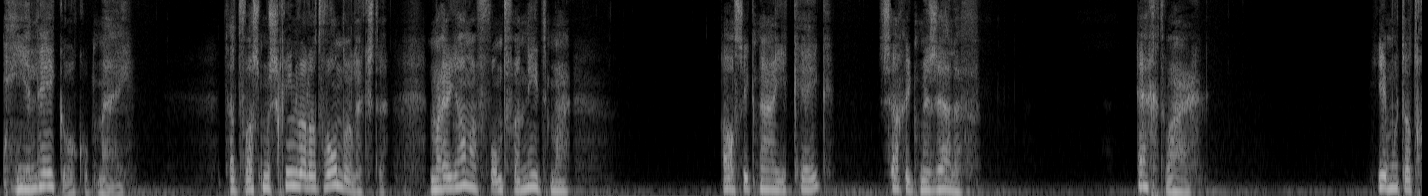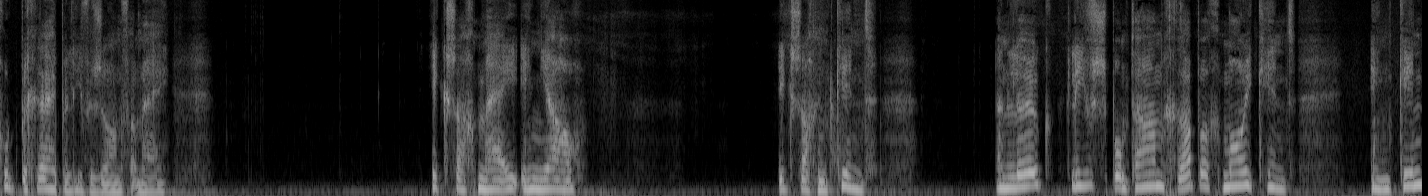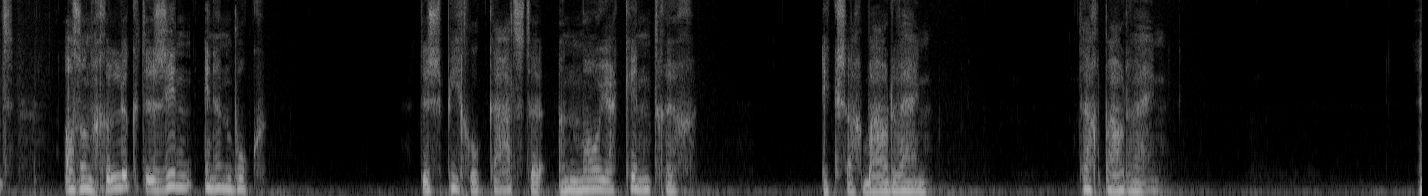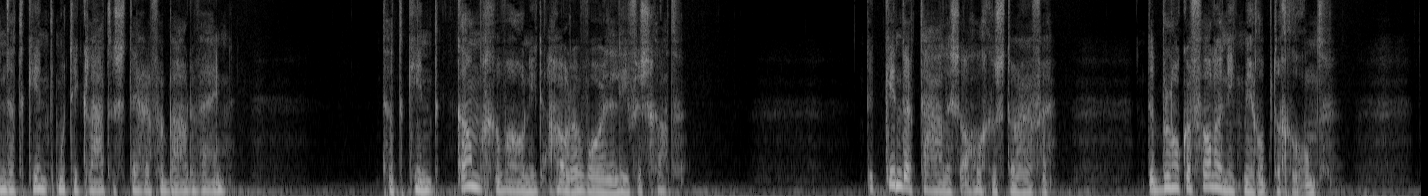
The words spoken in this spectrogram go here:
En je leek ook op mij. Dat was misschien wel het wonderlijkste. Marianne vond van niet, maar... als ik naar je keek, zag ik mezelf. Echt waar. Je moet dat goed begrijpen, lieve zoon van mij. Ik zag mij in jou. Ik zag een kind. Een leuk, lief, spontaan, grappig, mooi kind. Een kind als een gelukte zin in een boek. De spiegel kaatste een mooier kind terug. Ik zag Boudewijn. Dag Boudewijn. En dat kind moet ik laten sterven, Boudewijn. Dat kind kan gewoon niet ouder worden, lieve schat. De kindertaal is al gestorven. De blokken vallen niet meer op de grond.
